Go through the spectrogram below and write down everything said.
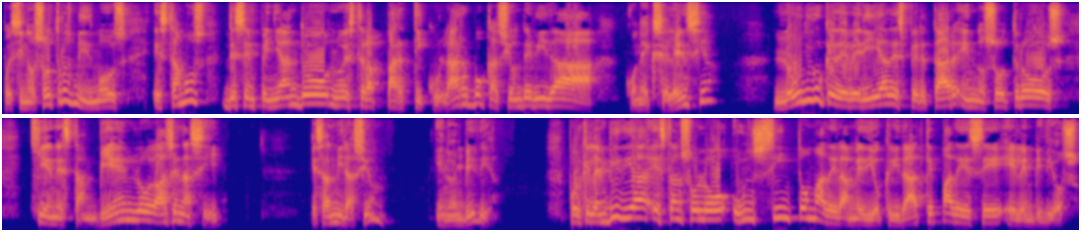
Pues si nosotros mismos estamos desempeñando nuestra particular vocación de vida con excelencia, lo único que debería despertar en nosotros quienes también lo hacen así es admiración y no envidia. Porque la envidia es tan solo un síntoma de la mediocridad que padece el envidioso.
